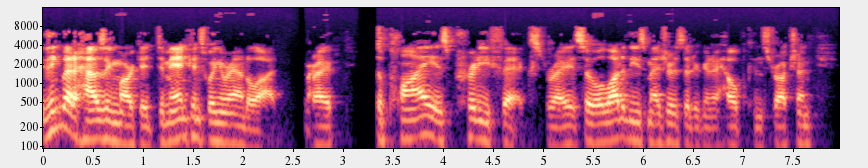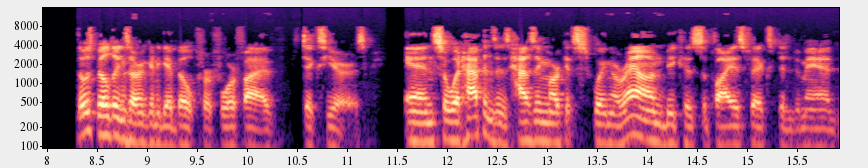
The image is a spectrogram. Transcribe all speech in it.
you think about a housing market, demand can swing around a lot, right? Supply is pretty fixed, right? So a lot of these measures that are going to help construction, those buildings aren't going to get built for four, five, six years. And so what happens is housing markets swing around because supply is fixed and demand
